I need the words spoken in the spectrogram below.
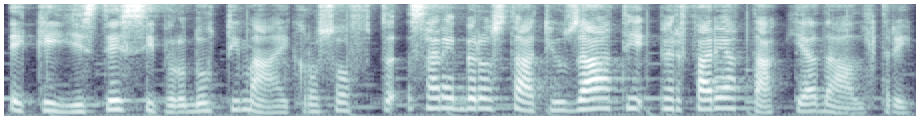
e che gli stessi prodotti Microsoft sarebbero stati usati per fare attacchi ad altri.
